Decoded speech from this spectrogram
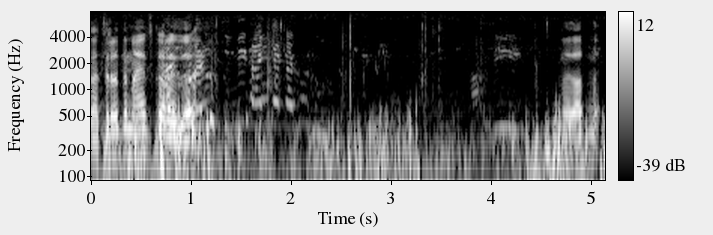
कचरा तर नाहीच करायचा. जात नाही.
